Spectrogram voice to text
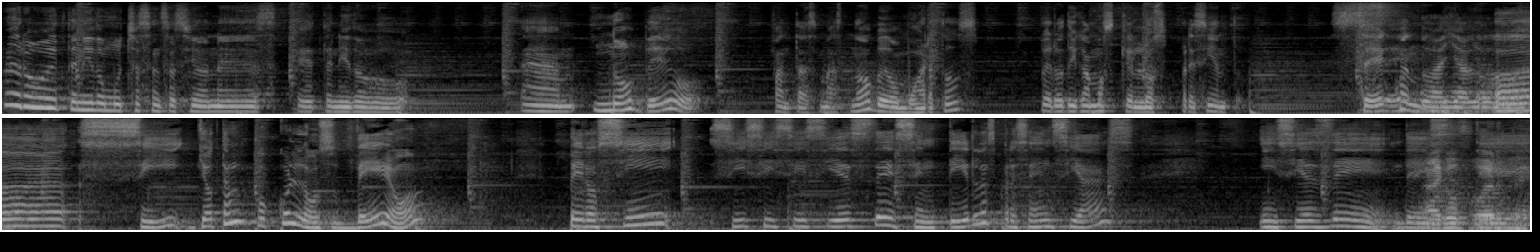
Pero he tenido muchas sensaciones, he tenido... no veo fantasmas, no veo muertos, pero digamos que los presiento. Sé cuando hay algo... Ah, sí, yo tampoco los veo. Pero sí, sí, sí, sí, sí es de sentir las presencias. Y sí es de. de Algo este, fuerte.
